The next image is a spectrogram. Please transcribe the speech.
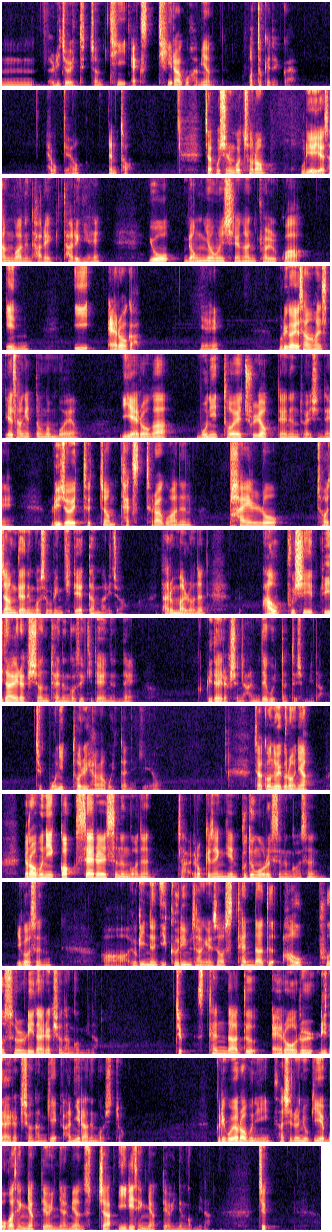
음, result.txt라고 하면 어떻게 될까요? 해볼게요. 엔터 자, 보시는 것처럼 우리의 예상과는 다르, 다르게 요 명령을 실행한 결과인 이 에러가 예, 우리가 예상 예상했던 건 뭐예요? 이 에러가 모니터에 출력되는 대신에 result.txt라고 하는 파일로 저장되는 것을 우린 기대했단 말이죠. 다른 말로는 output이 redirection 되는 것을 기대했는데 redirection이 안 되고 있다는 뜻입니다. 즉, 모니터를 향하고 있다는 얘기예요. 자, 그건 왜 그러냐? 여러분이 꺽쇠를 쓰는 거는 자, 이렇게 생긴 부등호를 쓰는 것은 이것은 어, 여기 있는 이 그림상에서 standard output output을 redirection 한 겁니다. 즉, standard error를 redirection 한 게 아니라는 것이죠. 그리고 여러분이 사실은 여기에 뭐가 생략되어 있냐면 숫자 1이 생략되어 있는 겁니다. 즉,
